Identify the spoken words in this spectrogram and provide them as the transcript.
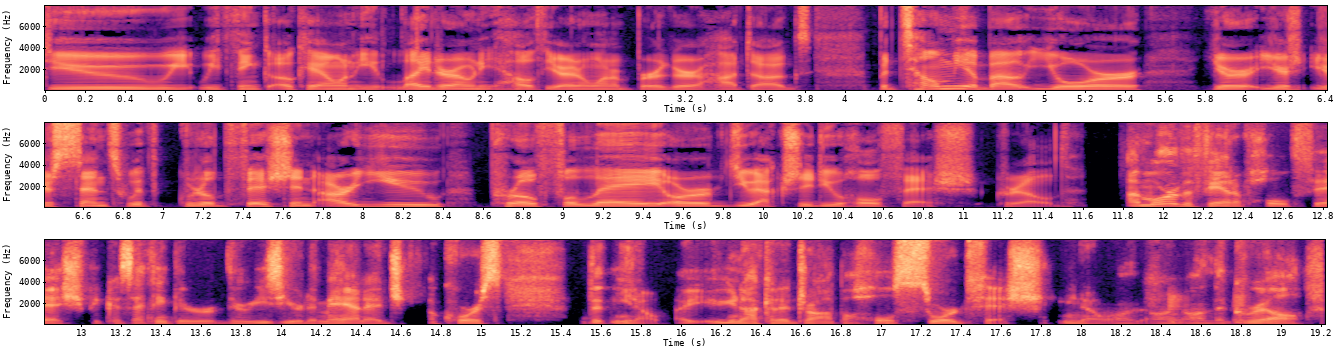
do. We, we think, okay, I want to eat lighter, I want to eat healthier, I don't want a burger or hot dogs. But tell me about your your your your sense with grilled fish and are you pro fillet or do you actually do whole fish grilled? I'm more of a fan of whole fish because I think they're they're easier to manage. Of course, the, you know you're not going to drop a whole swordfish, you know, on, on, on the grill.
